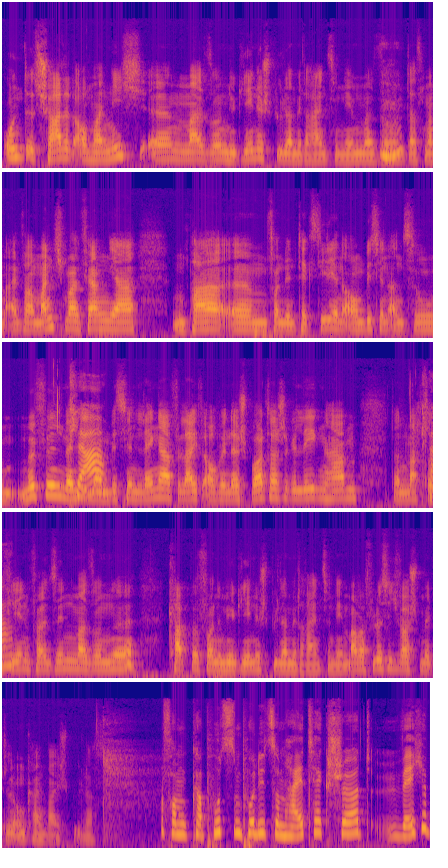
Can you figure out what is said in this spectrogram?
Und es schadet auch mal nicht, ähm, mal so einen Hygienespüler mit reinzunehmen. Also, dass man einfach, manchmal fangen ja ein paar ähm, von den Textilien auch ein bisschen an zu müffeln, wenn Klar. die mal ein bisschen länger vielleicht auch in der Sporttasche gelegen haben, dann macht Klar. auf jeden Fall Sinn, mal so eine Kappe von einem Hygienespüler mit reinzunehmen. Aber Flüssigwaschmittel und kein Weichspüler. Vom Kapuzenpulli zum Hightech-Shirt. Welche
